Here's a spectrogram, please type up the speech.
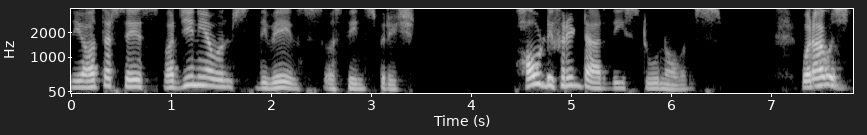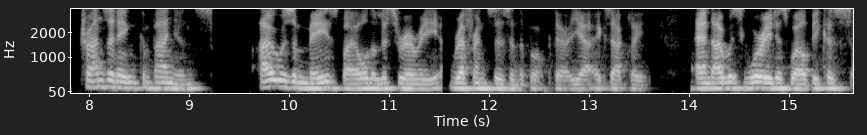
the author says Virginia Woolf's The Waves was the inspiration. How different are these two novels? When I was translating Companions, I was amazed by all the literary references in the book there. Yeah, exactly. And I was worried as well because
